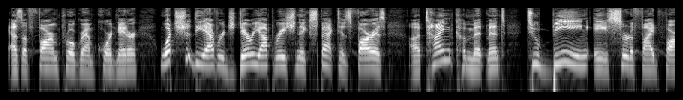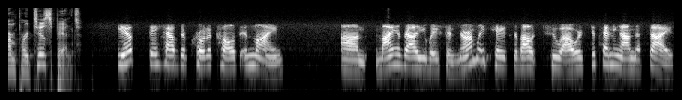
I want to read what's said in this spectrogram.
as a farm program coordinator. What should the average dairy operation expect as far as a time commitment to being a certified farm participant? If they have their protocols in line, um, my evaluation normally takes about two hours, depending on the size.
